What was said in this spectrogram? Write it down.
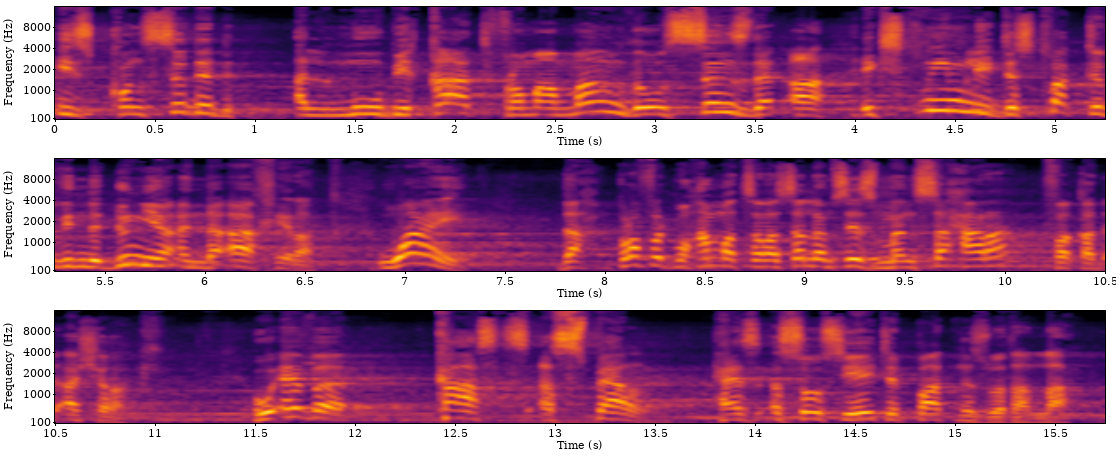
is considered al-mubiqat from among those sins that are extremely destructive in the dunya and the akhirah. Why? The Prophet Muhammad says, Man sahara faqad ashrak. Whoever casts a spell has associated partners with Allah.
